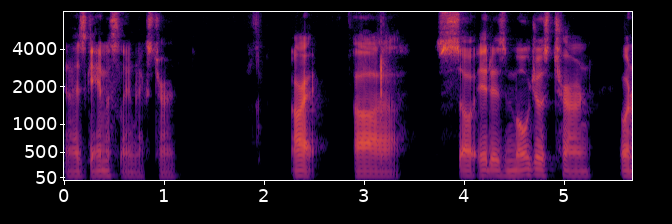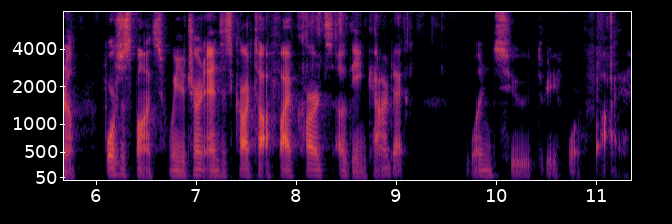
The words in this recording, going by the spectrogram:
and I just Gamma Slam next turn. Alright, uh, so it is Mojo's turn. Oh no, Force Response. When your turn ends, it's card top five cards of the encounter deck. One, two, three, four, five.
